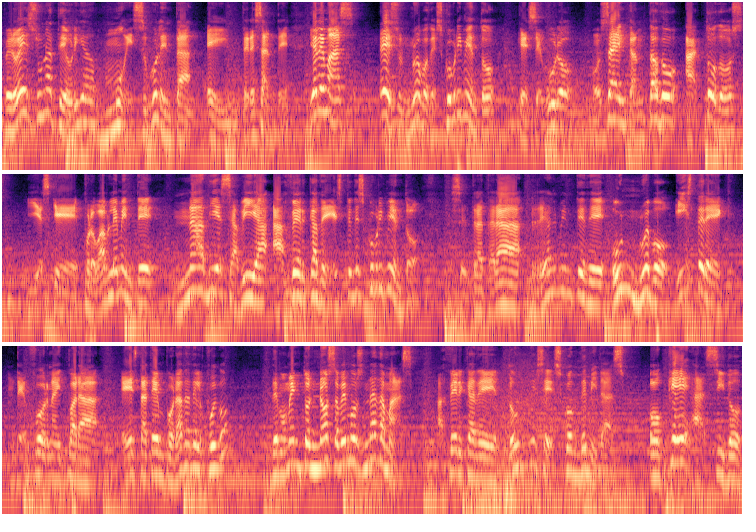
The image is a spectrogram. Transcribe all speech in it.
pero es una teoría muy suculenta e interesante. Y además, es un nuevo descubrimiento que seguro os ha encantado a todos y es que probablemente nadie sabía acerca de este descubrimiento. ¿Se tratará realmente de un nuevo easter egg de Fortnite para esta temporada del juego? De momento no sabemos nada más acerca de dónde se esconde Midas o qué ha sido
